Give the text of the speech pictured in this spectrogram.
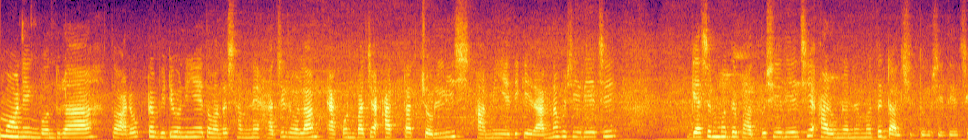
মর্নিং বন্ধুরা। তো আরও একটা ভিডিও নিয়ে তোমাদের সামনে হাজির হলাম। এখন বাজে আটটা চল্লিশ। আমি এদিকে রান্না বসিয়ে দিয়েছি, গ্যাসের মধ্যে ভাত বসিয়ে দিয়েছি আর উনানের মধ্যে ডাল সিদ্ধ বসিয়ে দিয়েছি।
